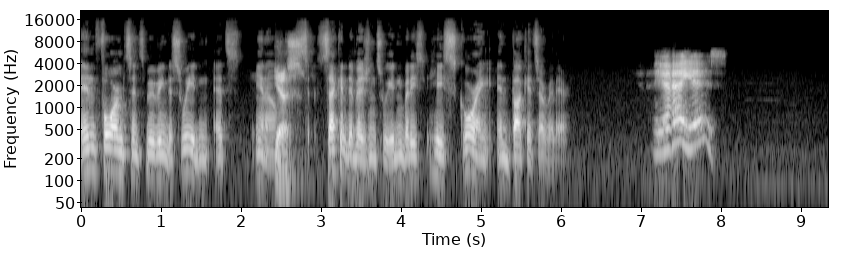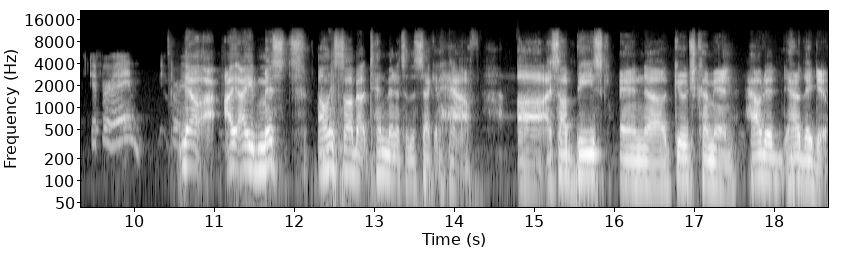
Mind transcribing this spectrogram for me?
in form since moving to Sweden. It's you know, Yes. s- second division Sweden, but he's he's scoring in buckets over there. Yeah, he is. Good for him. Good for him. Now I, I missed. I only saw about ten minutes of the second half. Uh, I saw Beask and uh, Gooch come in. How did how did they do?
